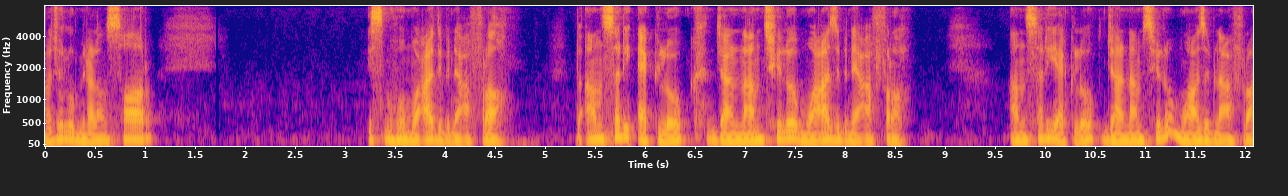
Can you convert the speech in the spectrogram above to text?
رجل من الأنصار ইসমহু মুআদ বিন আফরা তো আনসারি এক লোক যার নাম ছিল মুআজ বিন আফরা আনসারি এক লোক যার নাম ছিল মুআজ বিন আফরা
